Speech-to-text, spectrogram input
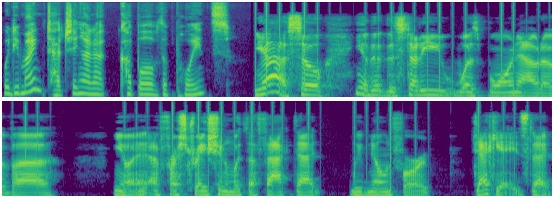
Would you mind touching on a couple of the points? Yeah. So, you know, the, the study was born out of, uh, you know, a, a frustration with the fact that we've known for decades that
